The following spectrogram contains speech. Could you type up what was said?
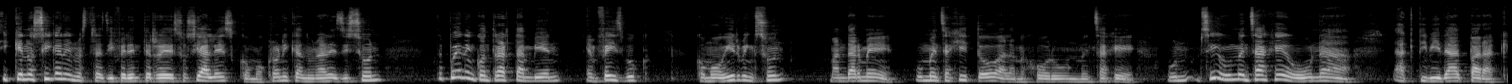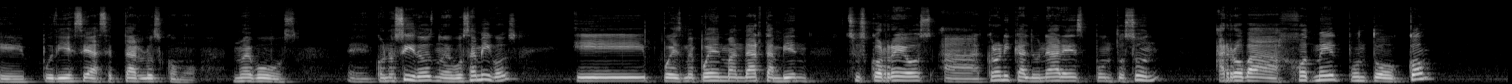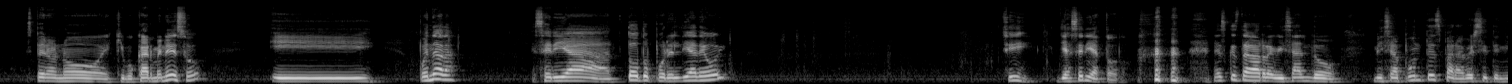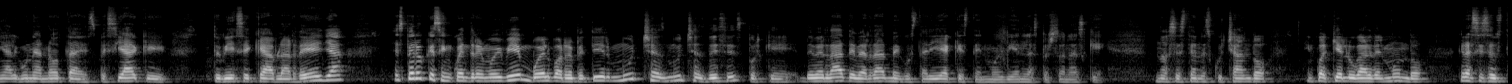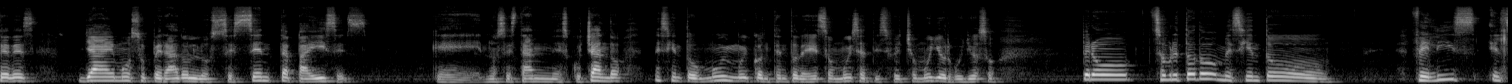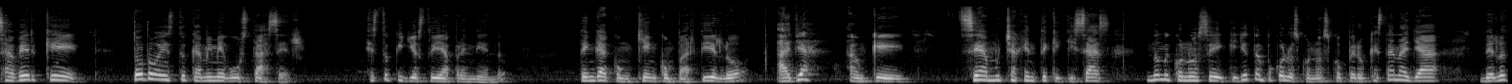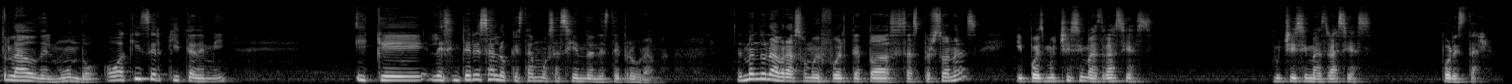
y que nos sigan en nuestras diferentes redes sociales como Crónicas Lunares de Sun. Me pueden encontrar también en Facebook como Irving Sun, mandarme un mensajito, a lo mejor un mensaje, un, sí, un mensaje o una actividad para que pudiese aceptarlos como nuevos eh, conocidos, nuevos amigos. Y pues me pueden mandar también sus correos a hotmail.com Espero no equivocarme en eso. Y pues nada, sería todo por el día de hoy. Sí, ya sería todo. es que estaba revisando mis apuntes para ver si tenía alguna nota especial que tuviese que hablar de ella. Espero que se encuentren muy bien. Vuelvo a repetir muchas, muchas veces porque de verdad, de verdad me gustaría que estén muy bien las personas que nos estén escuchando en cualquier lugar del mundo. Gracias a ustedes ya hemos superado los 60 países que nos están escuchando. Me siento muy, muy contento de eso, muy satisfecho, muy orgulloso. Pero sobre todo me siento feliz el saber que todo esto que a mí me gusta hacer, esto que yo estoy aprendiendo, tenga con quien compartirlo allá, aunque sea mucha gente que quizás no me conoce y que yo tampoco los conozco, pero que están allá del otro lado del mundo o aquí cerquita de mí y que les interesa lo que estamos haciendo en este programa. Les mando un abrazo muy fuerte a todas esas personas y pues muchísimas gracias. Muchísimas gracias por estar.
